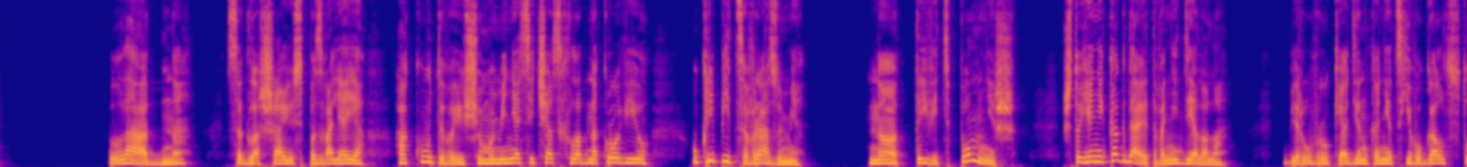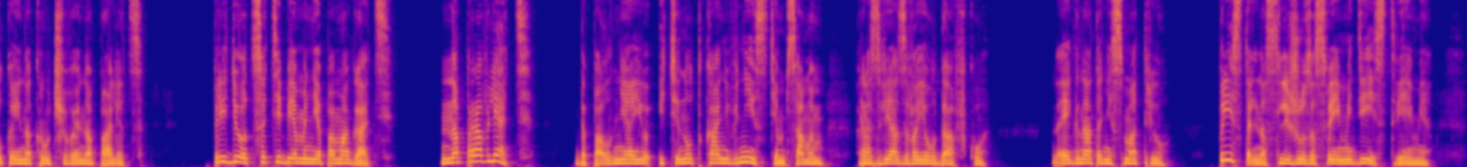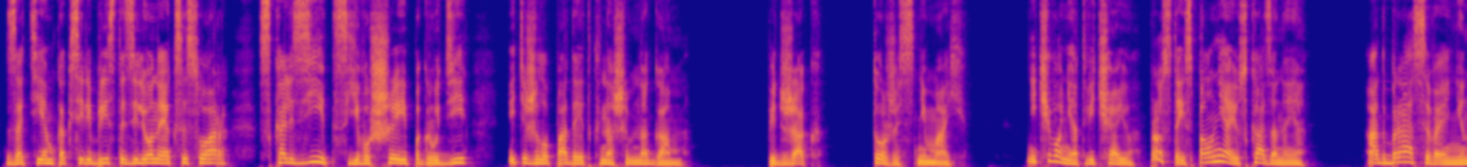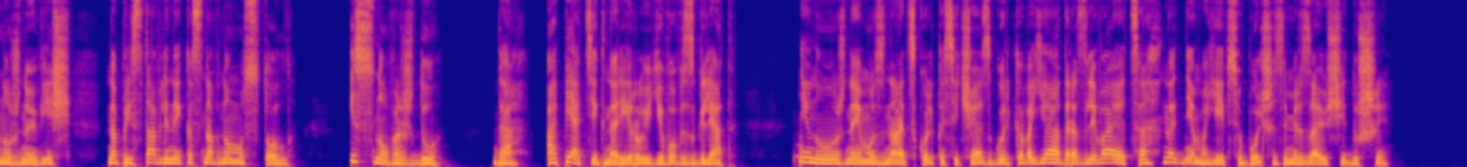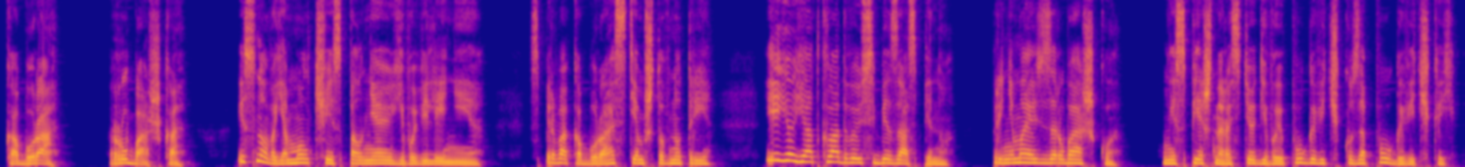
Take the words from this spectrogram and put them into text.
Ладно, соглашаюсь, позволяя окутывающему меня сейчас хладнокровию укрепиться в разуме. Но ты ведь помнишь, что я никогда этого не делала? Беру в руки один конец его галстука и накручиваю на палец. Придется тебе мне помогать. Направлять. Дополняю и тяну ткань вниз, тем самым развязывая удавку. На Игната не смотрю. Пристально слежу за своими действиями, за тем, как серебристо-зеленый аксессуар скользит с его шеи по груди и тяжело падает к нашим ногам. «Пиджак тоже снимай». Ничего не отвечаю, просто исполняю сказанное, отбрасывая ненужную вещь на приставленный к основному стол. И снова жду. Да, опять игнорирую его взгляд. Не нужно ему знать, сколько сейчас горького яда разливается на дне моей все больше замерзающей души. Кабура, рубашка. И снова я молча исполняю его веление. Сперва кабура с тем, что внутри. Ее я откладываю себе за спину. Принимаюсь за рубашку. Неспешно расстегиваю пуговичку за пуговичкой,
